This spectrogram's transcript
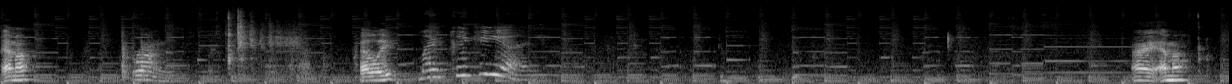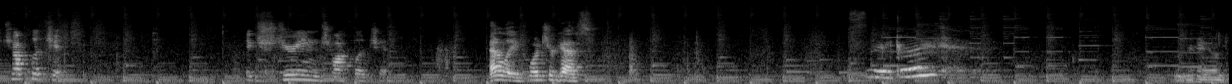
Emma, brownie. Ellie, My cookies. all right, Emma, Chocolate chip. Extreme chocolate chip. Ellie, what's your guess? Snickers. Move your hand.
